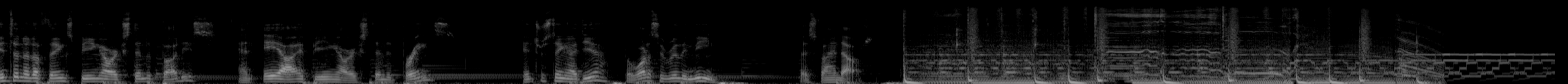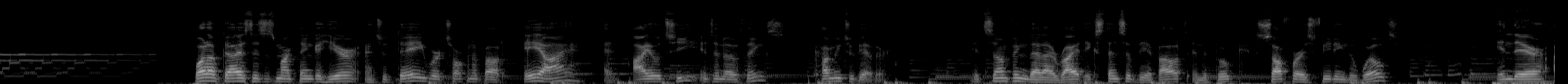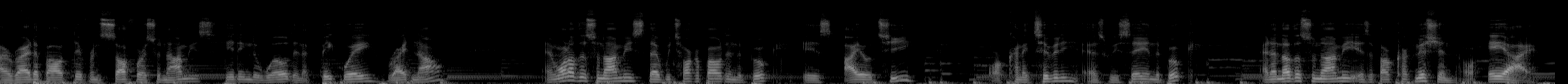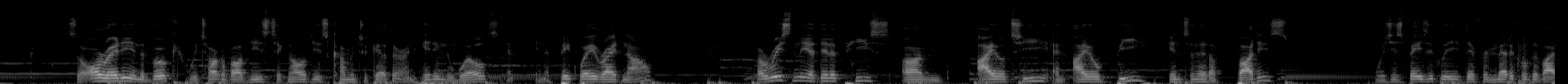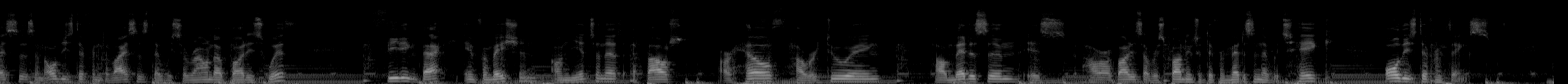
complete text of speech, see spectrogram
Internet of Things being our extended bodies and AI being our extended brains? Interesting idea, but what does it really mean? Let's find out. What up guys, this is Mark Denker here and today we're talking about AI and IoT, Internet of Things, coming together. It's something that I write extensively about in the book Software is Feeding the World. In there, I write about different software tsunamis hitting the world in a big way right now. And one of the tsunamis that we talk about in the book is IoT, or connectivity, as we say in the book. And another tsunami is about cognition, or AI. So, already in the book, we talk about these technologies coming together and hitting the world in, in a big way right now. But recently, I did a piece on IoT and IOB, Internet of Bodies, which is basically different medical devices and all these different devices that we surround our bodies with, feeding back information on the internet about our health, how we're doing, how medicine is, how our bodies are responding to different medicine that we take, all these different things.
